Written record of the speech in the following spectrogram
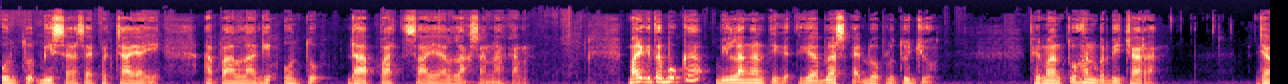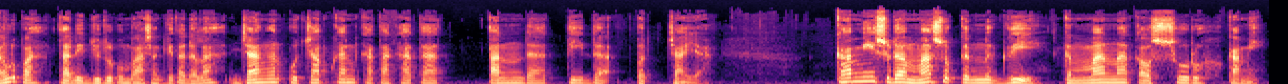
untuk bisa saya percayai, apalagi untuk dapat saya laksanakan. Mari kita buka bilangan 13 ayat 27. Firman Tuhan berbicara. Jangan lupa, tadi judul pembahasan kita adalah Jangan ucapkan kata-kata tanda tidak percaya. Kami sudah masuk ke negeri ke mana kau suruh kami.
